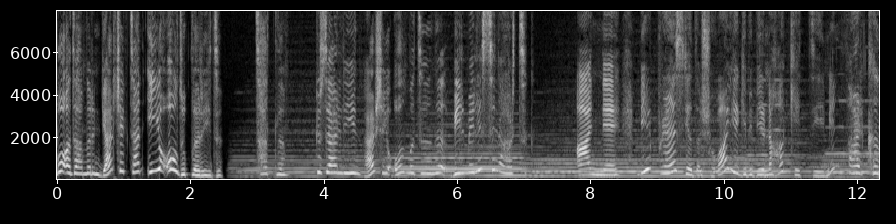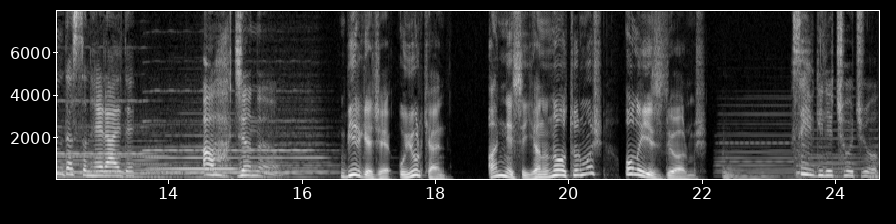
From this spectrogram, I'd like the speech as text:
bu adamların gerçekten iyi olduklarıydı. Tatlım, güzelliğin her şey olmadığını bilmelisin artık. Anne, bir prens ya da şövalye gibi birini hak ettiğimin farkındasın herhalde. Ah canım. Bir gece uyurken annesi yanına oturmuş, onu izliyormuş. Sevgili çocuğum,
